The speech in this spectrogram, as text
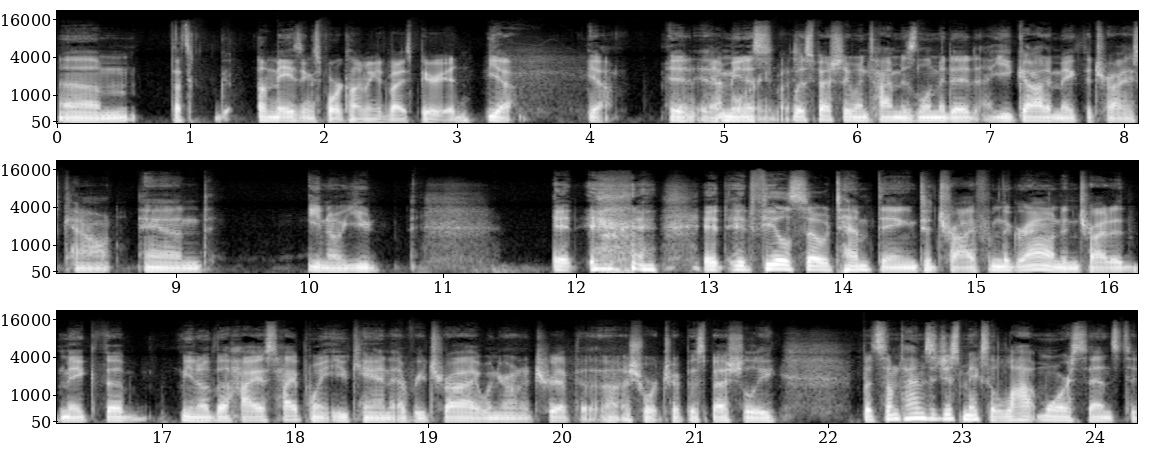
Um, that's amazing sport climbing advice period yeah, yeah. It, And- and I mean, especially when time is limited, you got to make the tries count, and you know you. It it it feels so tempting to try from the ground and try to make the you know the highest high point you can every try when you're on a trip, a a short trip especially. But sometimes it just makes a lot more sense to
